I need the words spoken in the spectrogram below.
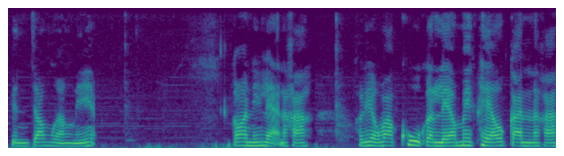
เป็นเจ้าเมืองนี้ ก็นี่แหละนะคะ เขาเรียกว่าคู่กันแล้วไม่แคล้วกันนะคะ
